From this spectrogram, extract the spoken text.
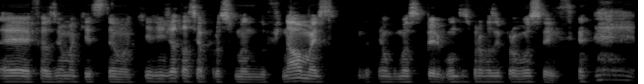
é, fazer uma questão aqui. A gente já está se aproximando do final, mas ainda tem algumas perguntas para fazer para vocês.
